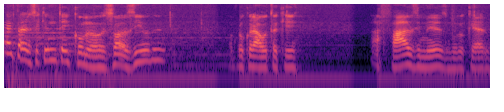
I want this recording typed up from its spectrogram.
É, cara, isso aqui não tem como, eu sozinho, né? Vou procurar outra aqui. A fase mesmo que eu quero.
